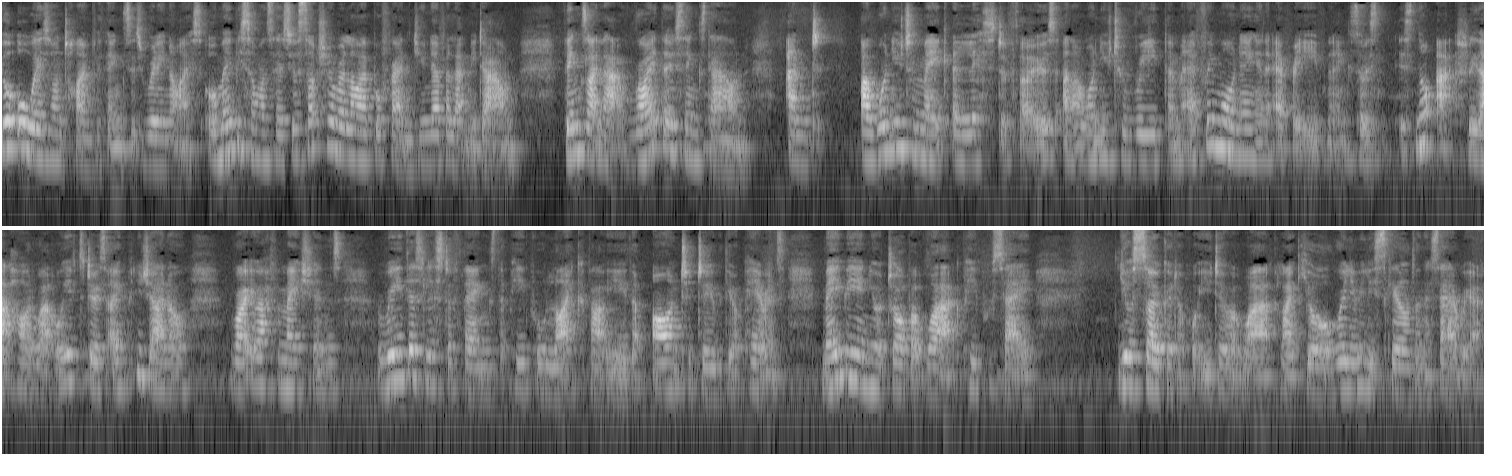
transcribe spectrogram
you're always on time for things, it's really nice. Or maybe someone says, you're such a reliable friend, you never let me down. Things like that. Write those things down and I want you to make a list of those and I want you to read them every morning and every evening. So it's, it's not actually that hard work. All you have to do is open your journal, write your affirmations, read this list of things that people like about you that aren't to do with your appearance. Maybe in your job at work, people say, You're so good at what you do at work, like you're really, really skilled in this area.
